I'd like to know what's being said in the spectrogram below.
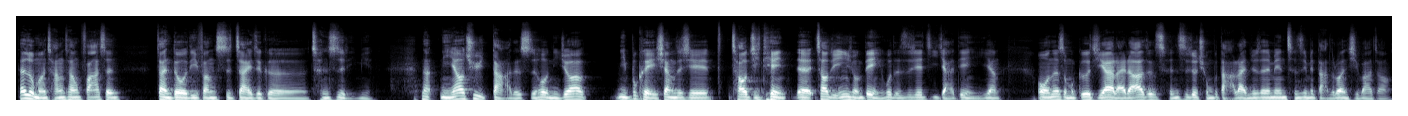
但是我们常常发生战斗的地方是在这个城市里面。那你要去打的时候，你就要你不可以像这些超级电影呃超级英雄电影或者是这些机甲电影一样哦，那什么哥吉亚来了啊，这个城市就全部打烂，就在那边城市里面打的乱七八糟。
